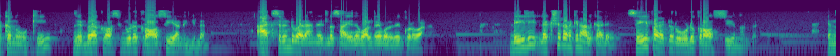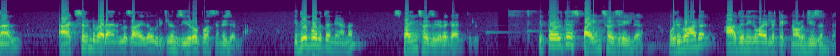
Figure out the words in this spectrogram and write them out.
ഒക്കെ നോക്കി സെബ്ര ക്രോസിംഗിലൂടെ ക്രോസ് ചെയ്യുകയാണെങ്കിൽ ആക്സിഡന്റ് വരാനായിട്ടുള്ള സാധ്യത വളരെ വളരെ കുറവാണ്. ഡെയിലി ലക്ഷക്കണക്കിന് ആൾക്കാർ സേഫ് ആയിട്ട് റോഡ് ക്രോസ് ചെയ്യുന്നുണ്ട്. എന്നാൽ ആക്സിഡന്റ് വരാനുള്ള സാധ്യത ഒരിക്കലും സീറോ പെർസെന്റേജ് അല്ല. ഇതേപോലെ തന്നെയാണ് സ്പൈൻ സർജറിയുടെ കാര്യത്തിലും. ഇപ്പോഴത്തെ സ്പൈൻ സർജറിയിൽ ഒരുപാട് ആധുനികമായിട്ടുള്ള ടെക്നോളജീസ് ഉണ്ട്.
